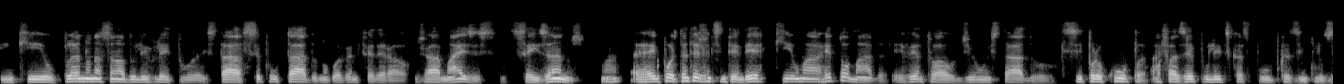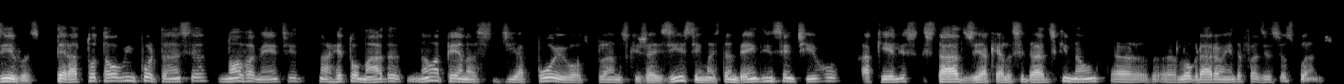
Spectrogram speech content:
em que o Plano Nacional do Livro e Leitura está sepultado no governo federal já há mais de seis anos, é? é importante a gente entender que uma retomada eventual de um Estado que se preocupa a fazer políticas públicas inclusivas terá total importância novamente na retomada não apenas de apoio aos planos que já existem, mas também de incentivo aqueles estados e aquelas cidades que não uh, lograram ainda fazer seus planos.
